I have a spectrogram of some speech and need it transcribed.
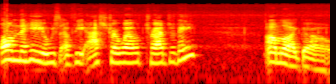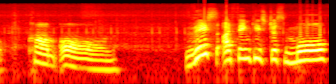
on the heels of the Astroworld tragedy. I'm like, girl, come on. This, I think, is just more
